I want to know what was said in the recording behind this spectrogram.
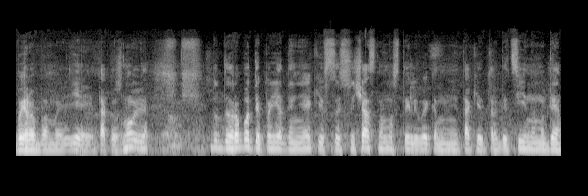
виробами, є також нові. Тут роботи поєднані як і в сучасному стилі виконані, так і в традиційному, де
